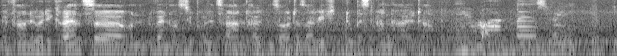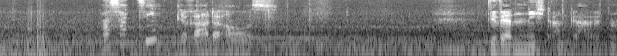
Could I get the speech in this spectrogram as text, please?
Wir fahren über die Grenze und wenn uns die Polizei anhalten sollte, sage ich, du bist Anhalter. Was sagt sie? Geradeaus. Wir werden nicht angehalten.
